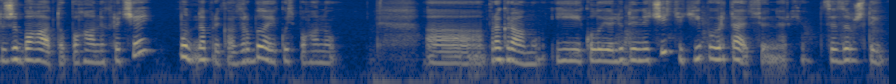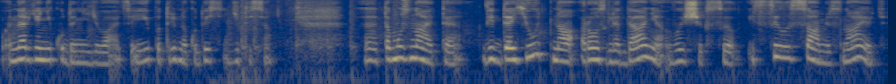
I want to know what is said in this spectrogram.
дуже багато поганих речей, ну, наприклад, зробила якусь погану програму, і коли людини чистять, їй повертають цю енергію. Це завжди. Енергія нікуди не дівається, їй потрібно кудись дітися. Е, Тому знайте, віддають на розглядання вищих сил. І сили самі знають,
